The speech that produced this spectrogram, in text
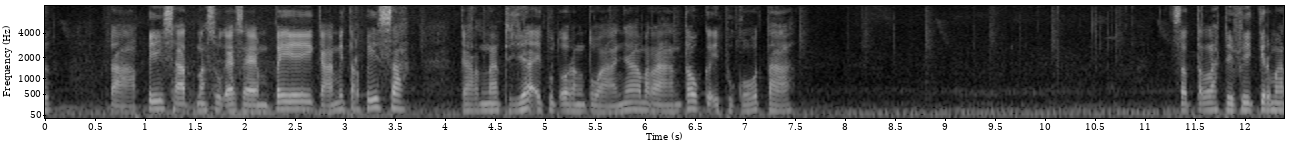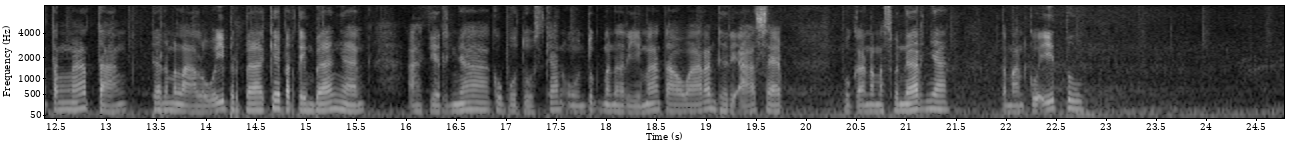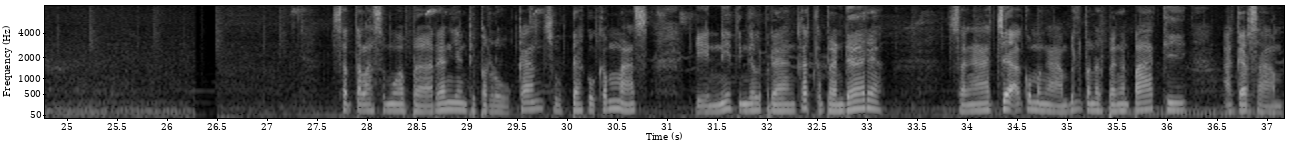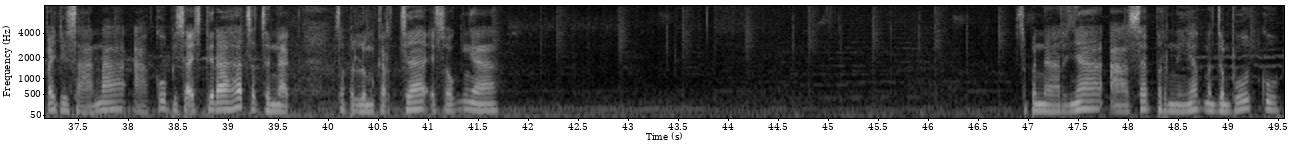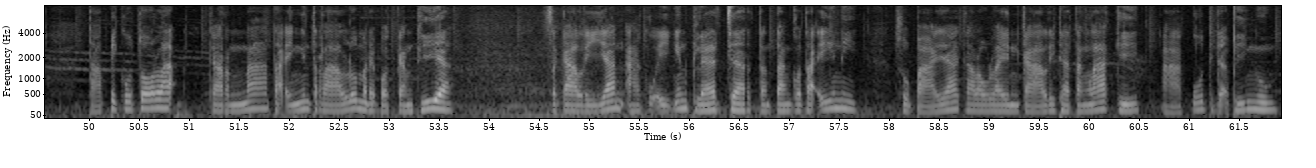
tapi saat masuk SMP kami terpisah karena dia ikut orang tuanya merantau ke ibu kota. Setelah dipikir matang-matang dan melalui berbagai pertimbangan, akhirnya aku putuskan untuk menerima tawaran dari Asep, bukan nama sebenarnya, temanku itu. Setelah semua barang yang diperlukan sudah ku kemas, kini tinggal berangkat ke bandara. Sengaja aku mengambil penerbangan pagi agar sampai di sana aku bisa istirahat sejenak sebelum kerja esoknya. Sebenarnya Asep berniat menjemputku, tapi ku tolak karena tak ingin terlalu merepotkan dia. Sekalian aku ingin belajar tentang kota ini Supaya kalau lain kali datang lagi Aku tidak bingung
